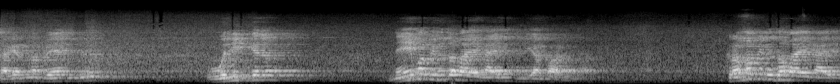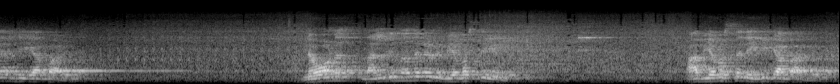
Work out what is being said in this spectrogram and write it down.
സഹകരണ ബാങ്ക് ഒരിക്കലും നിയമവിരുദ്ധമായ കാര്യം ചെയ്യാൻ പാടില്ല. ക്രമവിരുദ്ധമായ കാര്യങ്ങൾ ചെയ്യാൻ പാടില്ല. ലോണ് നൽകുന്നതിനൊരു വ്യവസ്ഥയുണ്ട്. ആ വ്യവസ്ഥ ലംഘിക്കാൻ പാടില്ല.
